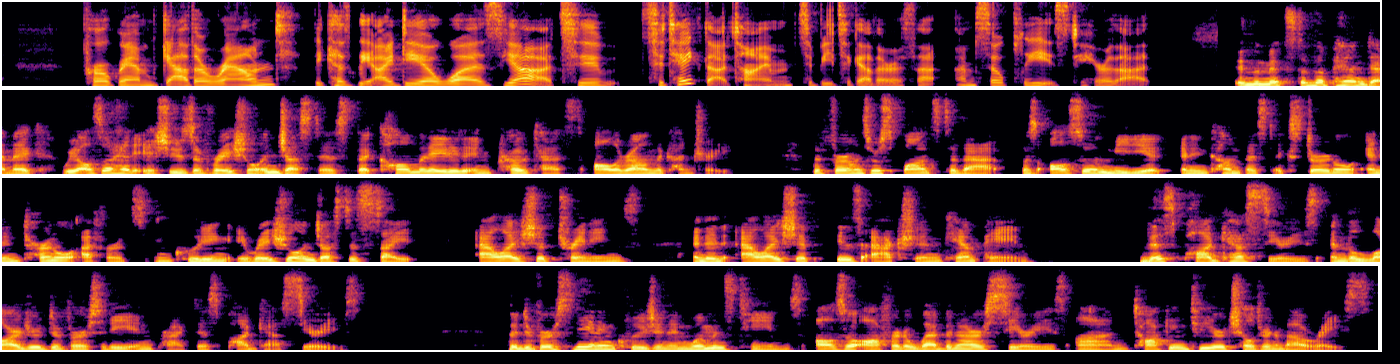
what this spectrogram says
program Gather Round because the idea was, yeah, to to take that time to be together. So I'm so pleased to hear that. In the midst of the pandemic, we also had issues of racial injustice that culminated in protests all around the country. The firm's response to that was also immediate and encompassed external and internal efforts, including a racial injustice site, allyship trainings, and an Allyship is Action campaign. This podcast series and the larger Diversity in Practice podcast series the Diversity and Inclusion in Women's Teams also offered a webinar series on talking to your children about race.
